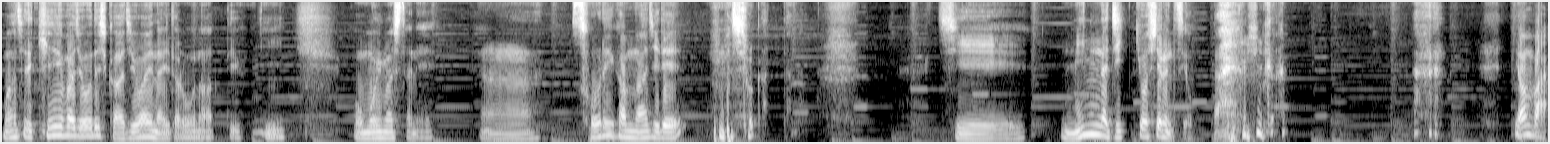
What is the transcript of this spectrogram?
マジで競馬場でしか味わえないだろうなっていうふうに思いましたね。うん。それがマジで面白かったな。し、みんな実況してるんですよ。なんか4番、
